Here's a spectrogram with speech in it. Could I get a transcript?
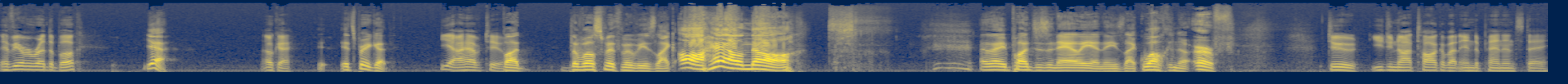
Have you ever read the book? Yeah, Okay. it- it's pretty good. Yeah, I have too. But the Will Smith movie is like, oh hell no. and then he punches an alien, and he's like, "Welcome to Earth." Dude, you do not talk about Independence Day.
